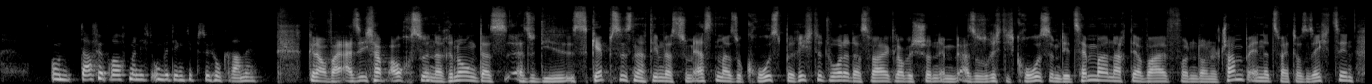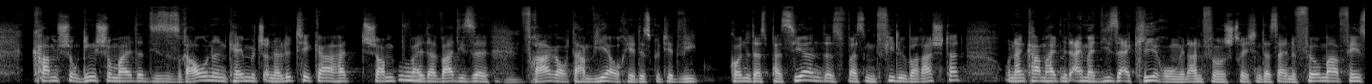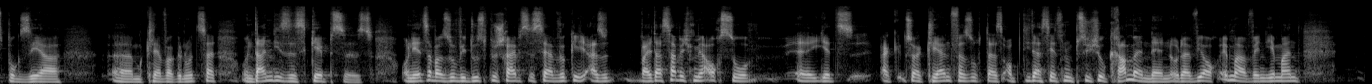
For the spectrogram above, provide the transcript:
und dafür braucht man nicht unbedingt die Psychogramme. Genau, weil also ich habe auch so in Erinnerung, dass also die Skepsis, nachdem das zum ersten Mal so groß berichtet wurde, das war glaube ich schon im, also so richtig groß im Dezember nach der Wahl von Donald Trump Ende 2016 kam schon ging schon mal dieses Raunen. Cambridge Analytica hat Trump, mhm. weil da war diese Frage auch, da haben wir auch hier diskutiert, wie konnte das passieren, das, was viele überrascht hat. Und dann kam halt mit einmal diese Erklärung, in Anführungsstrichen, dass eine Firma Facebook sehr ähm, clever genutzt hat. Und dann diese Skepsis. Und jetzt aber so, wie du es beschreibst, ist ja wirklich, also, weil das habe ich mir auch so äh, jetzt zu erklären versucht, dass ob die das jetzt nur Psychogramme nennen oder wie auch immer, wenn jemand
